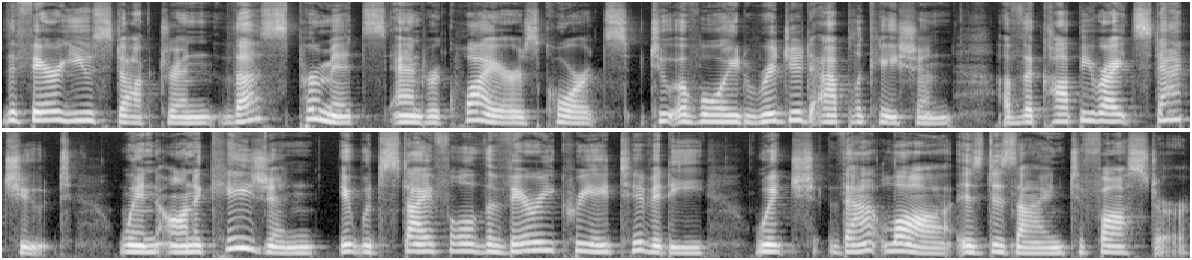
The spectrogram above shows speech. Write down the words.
The fair use doctrine thus permits and requires courts to avoid rigid application of the copyright statute when, on occasion, it would stifle the very creativity which that law is designed to foster.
